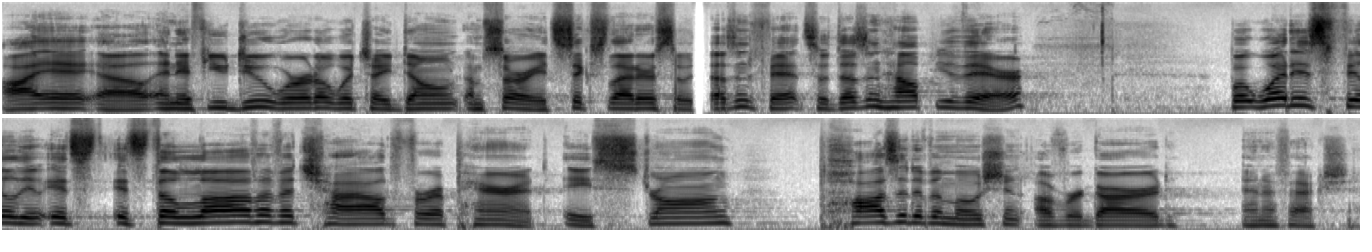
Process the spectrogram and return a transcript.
I A L. And if you do Wordle, which I don't, I'm sorry, it's six letters, so it doesn't fit, so it doesn't help you there. But what is filial? It's, it's the love of a child for a parent, a strong, positive emotion of regard and affection.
